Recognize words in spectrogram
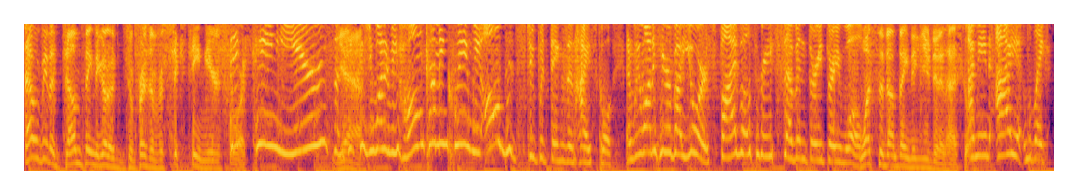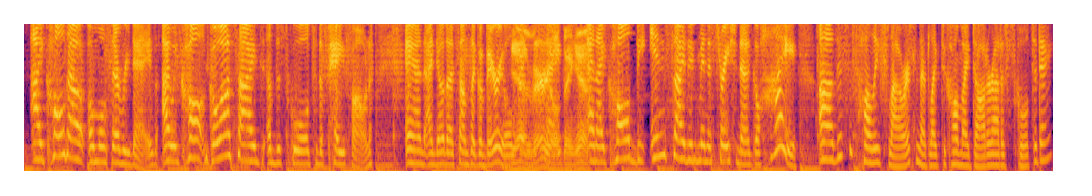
That would be the dumb thing to go to, to prison for 16 years for. 16 years? Just because you wanted to be homecoming queen? We all did stupid things in high school, and we want to hear about yours. 503 733 Wolf. What's the dumb thing that you did in high school? I mean, I like I called out almost every day. I would call, go outside of the school to the payphone, and I know that sounds like a very old Yeah, thing. very old thing, yeah. And I called the inside administration and I'd go, "Hi, uh, this is Holly Flowers, and I'd like to call my daughter out of school today."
